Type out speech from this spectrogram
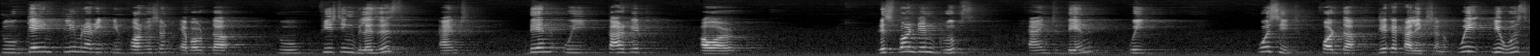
to gain preliminary information about the two fishing villages and then we target our respondent groups and then we proceed for the data collection. We used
